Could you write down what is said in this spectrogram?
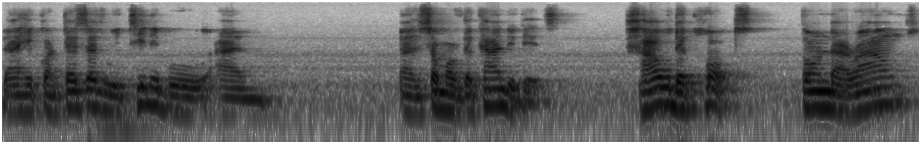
that he contested with Tinubu and and some of the candidates, how the court turned around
